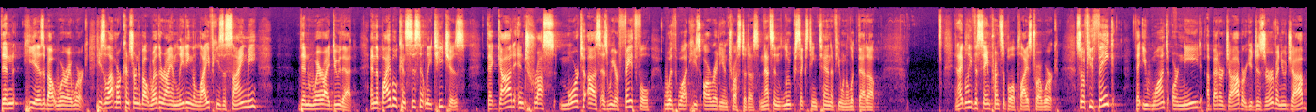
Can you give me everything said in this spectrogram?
than he is about where I work. He's a lot more concerned about whether I am leading the life he's assigned me than where I do that. And the Bible consistently teaches that God entrusts more to us as we are faithful with what he's already entrusted us. And that's in Luke 16:10 if you want to look that up. And I believe the same principle applies to our work. So if you think that you want or need a better job or you deserve a new job,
